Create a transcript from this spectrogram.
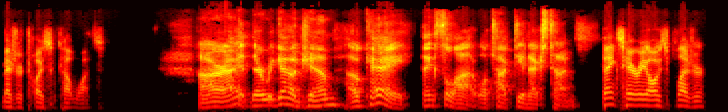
measure twice and cut once. All right, there we go, Jim. Okay, thanks a lot. We'll talk to you next time. Thanks, Harry. Always a pleasure.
